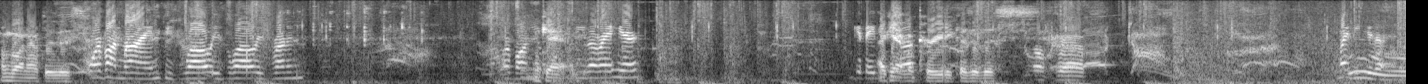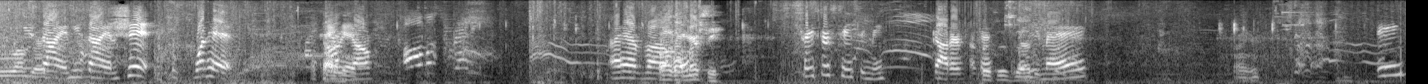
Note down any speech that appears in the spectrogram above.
I'm going after this. Orban Ryan. He's low. He's low. He's running. Orban Okay. D.Va right here. Get baby I can't D.Va. McCree because of this. Oh crap. Might be good. Ooh, I'm He's dead. dying. He's dying. Shit! One hit. Okay, There we good. go. I have. Uh, Oh, I got ult. Mercy. Tracer's chasing me. Got her. Okay. Tracer's dead. You may. Alright. Ding.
